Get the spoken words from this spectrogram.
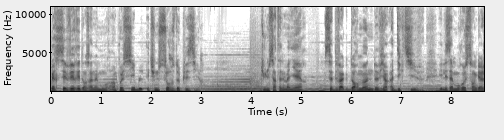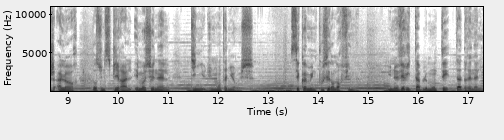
persévérer dans un amour impossible est une source de plaisir. D'une certaine manière, cette vague d'hormones devient addictive et les amoureux s'engagent alors dans une spirale émotionnelle digne d'une montagne russe. C'est comme une poussée d'endorphine, une véritable montée d'adrénaline.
